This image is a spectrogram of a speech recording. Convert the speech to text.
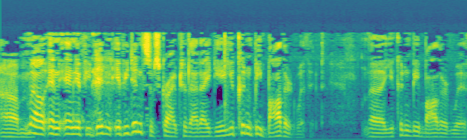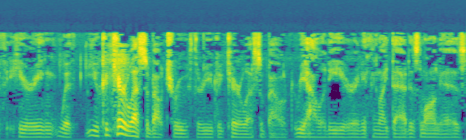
Um, well, and, and if you didn't if you didn't subscribe to that idea, you couldn't be bothered with it. Uh, you couldn't be bothered with hearing with you could care less about truth or you could care less about reality or anything like that as long as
